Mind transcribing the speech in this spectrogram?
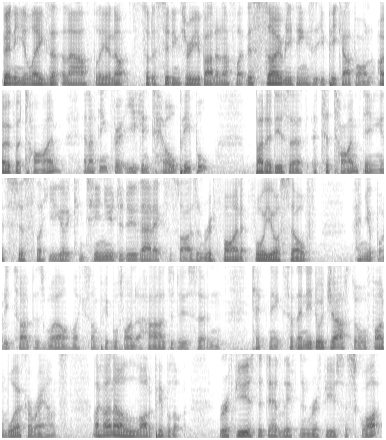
bending your legs enough, or you're not sort of sitting through your butt enough. Like, there's so many things that you pick up on over time, and I think for you can tell people but it is a it's a time thing. It's just like you got to continue to do that exercise and refine it for yourself and your body type as well. Like some people find it hard to do certain techniques, so they need to adjust or find workarounds. Like I know a lot of people that refuse to deadlift and refuse to squat.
